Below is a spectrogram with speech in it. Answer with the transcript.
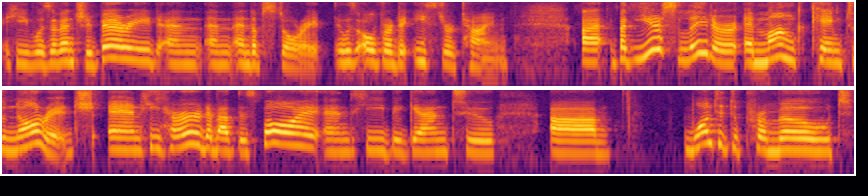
he was eventually buried and, and end of story. It was over the Easter time. Uh, but years later, a monk came to Norwich and he heard about this boy and he began to um, wanted to promote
